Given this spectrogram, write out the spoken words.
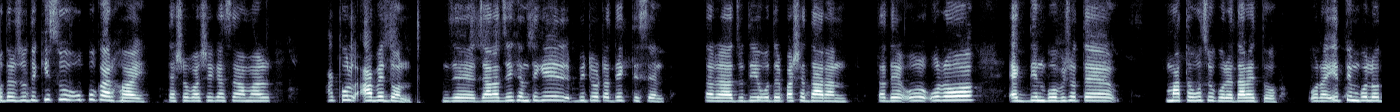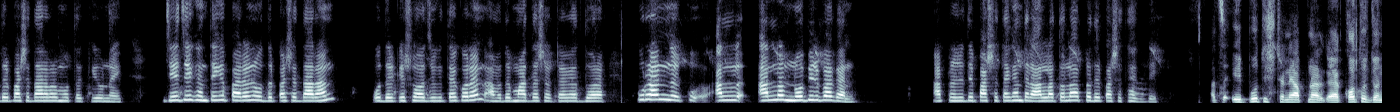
ওদের যদি কিছু উপকার হয় দেশবাসীর কাছে আমার আকুল আবেদন যে যারা যেখান থেকে ভিডিওটা দেখতেছেন, তারা যদি ওদের পাশে দাঁড়ান, তাদের ওরাও একদিন ভবিষ্যতে মাথা উঁচু করে দাঁড়াইতো। ওরা এতিম বলে ওদের পাশে দাঁড়াবার মতো কেউ নাই। যে যেখান থেকে পারেন, ওদের পাশে দাঁড়ান, ওদেরকে সহযোগিতা করেন। আমাদের মাদ্রাসাটাকে ধরা কোরআন আল্লাহ আল্লাহ নবীর বাগান। আপনারা যদি পাশে থাকেন, তাহলে আল্লাহ তালা আপনাদের পাশে থাকবে। আচ্ছা এই প্রতিষ্ঠানে আপনার কতজন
